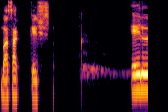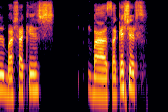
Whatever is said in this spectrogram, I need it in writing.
Basakesh, el Basakesh, Basakeshers,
